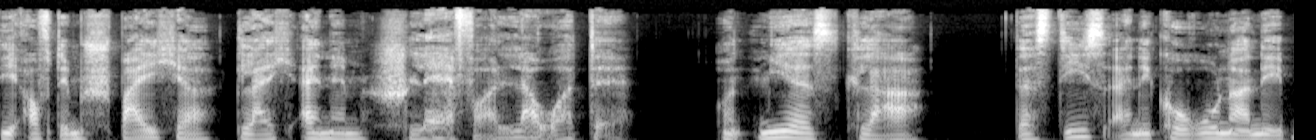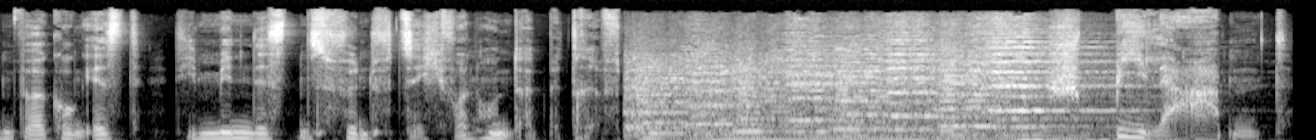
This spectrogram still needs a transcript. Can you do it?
die auf dem Speicher gleich einem Schläfer lauerte. Und mir ist klar, dass dies eine Corona-Nebenwirkung ist, die mindestens 50 von 100 betrifft. Spieleabend.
